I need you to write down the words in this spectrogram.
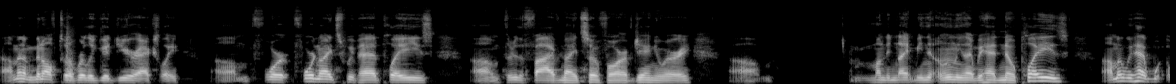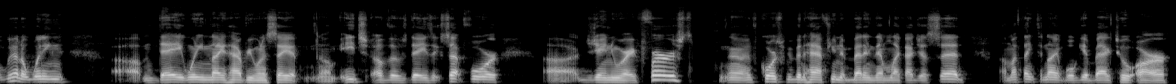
Um, and I've been off to a really good year actually. Um, four four nights we've had plays um, through the five nights so far of January. Um, Monday night being the only night we had no plays. Um, and we had we had a winning um, day, winning night, however you want to say it, um, each of those days, except for uh, January first. Uh, of course, we've been half unit betting them, like I just said. Um, I think tonight we'll get back to our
